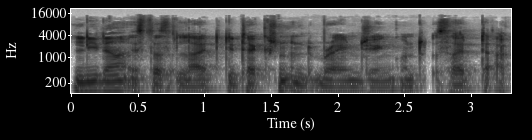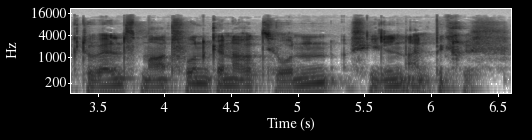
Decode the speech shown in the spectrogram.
LIDA ist das Light Detection and Ranging und seit der aktuellen Smartphone-Generationen vielen ein Begriff.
